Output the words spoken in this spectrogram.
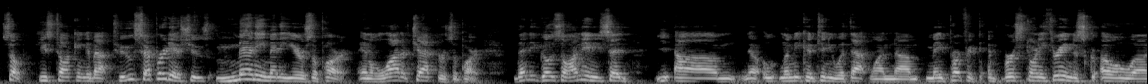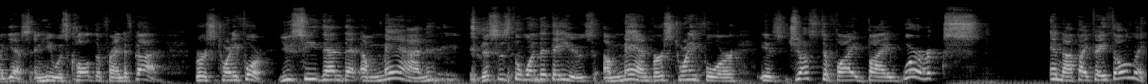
So he's talking about two separate issues, many, many years apart, and a lot of chapters apart. Then he goes on and he said, um, let me continue with that one. Um, made perfect. Verse 23, and the, oh, uh, yes, and he was called the friend of God. Verse 24, you see then that a man, this is the one that they use, a man, verse 24, is justified by works and not by faith only.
